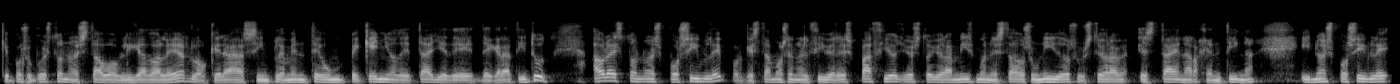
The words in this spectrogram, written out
que por supuesto no estaba obligado a leerlo, que era simplemente un pequeño detalle de, de gratitud. Ahora esto no es posible porque estamos en el ciberespacio, yo estoy ahora mismo en Estados Unidos, usted ahora está en Argentina y no es posible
